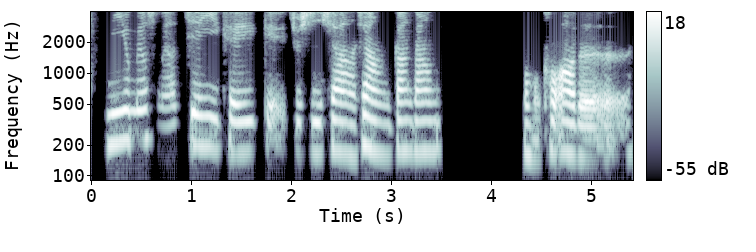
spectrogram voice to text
你有没有什么要建议可以给？就是像像刚刚。我们扣二的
